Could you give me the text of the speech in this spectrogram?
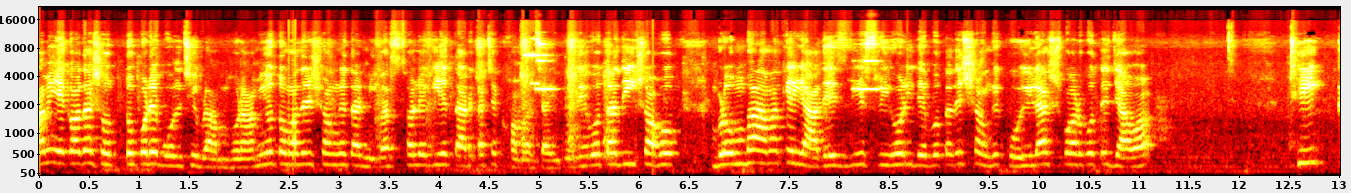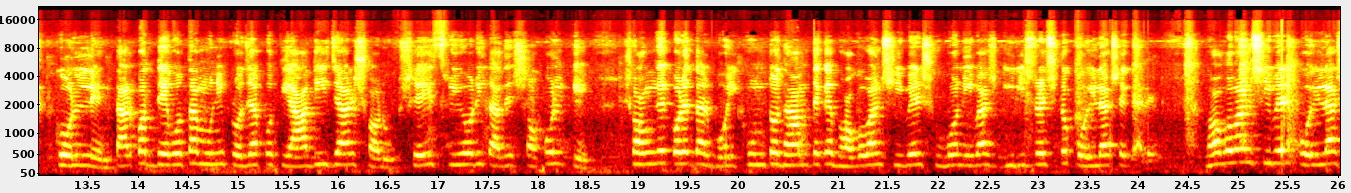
আমি একথা সত্য করে বলছি, ব্রাহ্মণ। আমিও তোমাদের সঙ্গে তার নিবাসস্থলে গিয়ে তার কাছে ক্ষমা চাইব। দেবতাদি সহ ব্রহ্মা আমাকে এই আদেশ দিয়ে শ্রীহরি দেবতাদের সঙ্গে কৈলাস পর্বতে যাওয়া ঠিক করলেন। তারপর দেবতা, মুনি, প্রজাপতি আদি যার স্বরূপ, সেই শ্রীহরি তাদের সকলকে সঙ্গে করে তার বৈকুণ্ঠ ধাম থেকে ভগবান শিবের শুভ নিবাস গিরিশ্রেষ্ঠ কৈলাসে গেলেন। ভগবান শিবের কৈলাস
